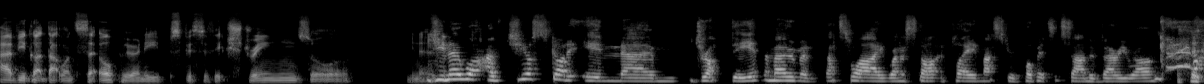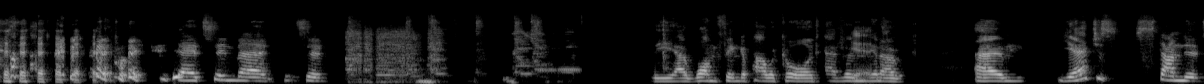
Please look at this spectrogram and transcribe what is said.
Have you got that one set up? Or any specific strings or? You know. you know what? I've just got it in um, drop D at the moment. That's why when I started playing Master of Puppets, it sounded very wrong. yeah, it's in there. Uh, it's in the uh, one finger power chord heaven. Yeah. You know, um, yeah, just standard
